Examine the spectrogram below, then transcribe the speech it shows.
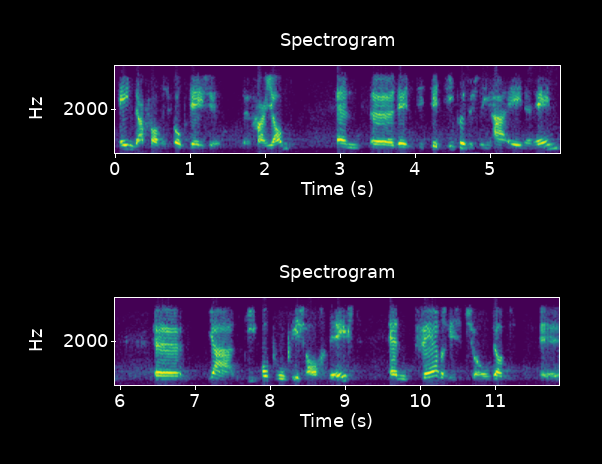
één daarvan is ook deze eh, variant. En eh, dit, type, dus die H1N1, eh, ja, die oproep is al geweest. En verder is het zo dat, eh,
